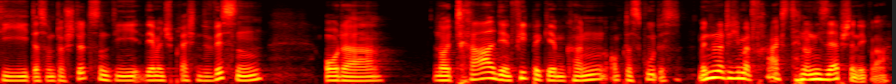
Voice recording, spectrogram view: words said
die das unterstützen, die dementsprechend wissen oder neutral dir ein Feedback geben können, ob das gut ist. Wenn du natürlich jemand fragst, der noch nie selbstständig war,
